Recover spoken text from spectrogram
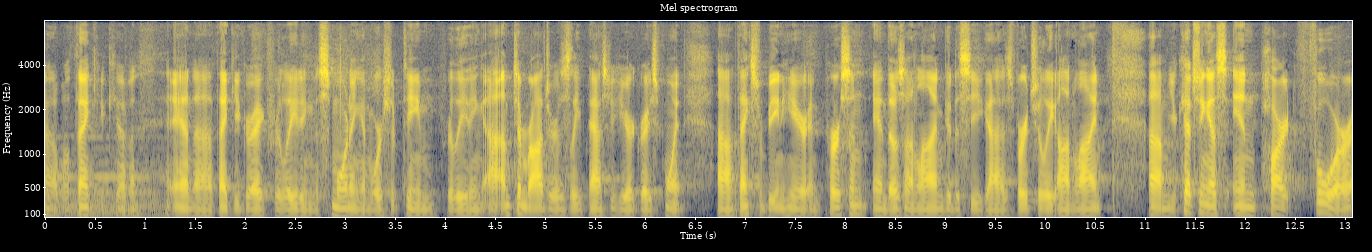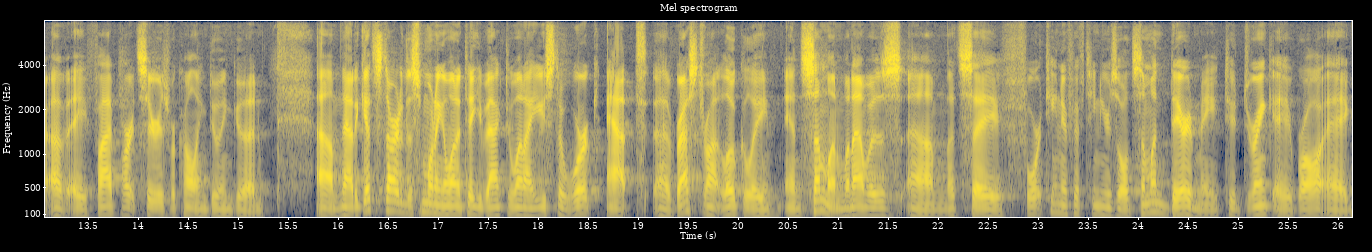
Uh, well, thank you, Kevin. And uh, thank you, Greg, for leading this morning and worship team for leading. Uh, I'm Tim Rogers, lead pastor here at Grace Point. Uh, thanks for being here in person and those online. Good to see you guys virtually online. Um, you're catching us in part four of a five part series we're calling Doing Good. Um, now, to get started this morning, I want to take you back to when I used to work at a restaurant locally, and someone, when I was, um, let's say, 14 or 15 years old, someone dared me to drink a raw egg.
